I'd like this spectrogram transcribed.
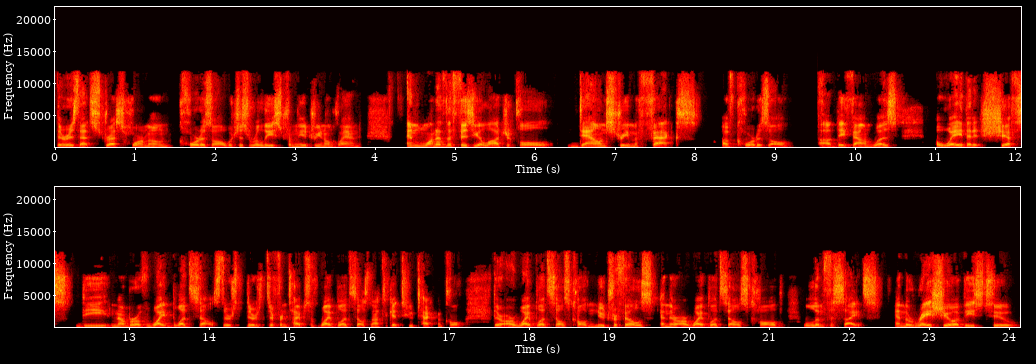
there is that stress hormone, cortisol, which is released from the adrenal gland. And one of the physiological downstream effects of cortisol, uh, they found was a way that it shifts the number of white blood cells. There's there's different types of white blood cells. Not to get too technical, there are white blood cells called neutrophils, and there are white blood cells called lymphocytes. And the ratio of these two,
